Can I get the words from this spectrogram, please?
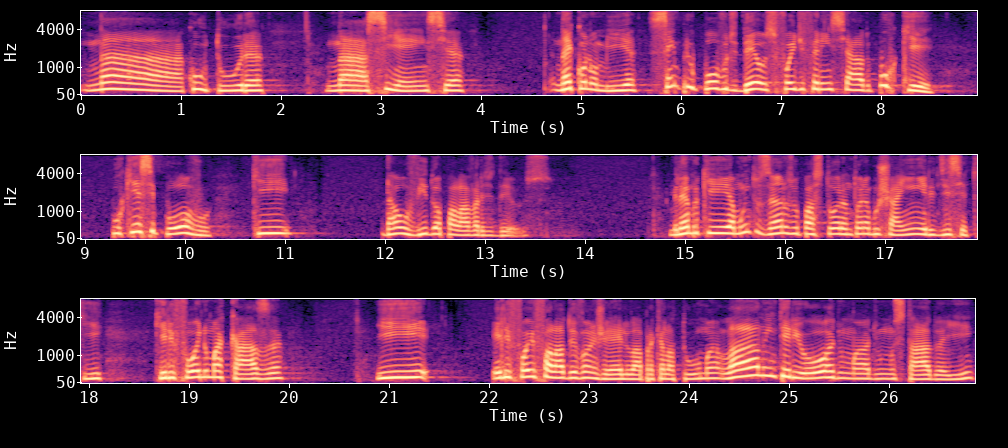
na cultura, na ciência, na economia, sempre o povo de Deus foi diferenciado. Por quê? Porque esse povo que dá ouvido à palavra de Deus. Me lembro que há muitos anos o pastor Antônio Buchaim, ele disse aqui que ele foi numa casa e ele foi falar do evangelho lá para aquela turma, lá no interior de, uma, de um estado aí,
